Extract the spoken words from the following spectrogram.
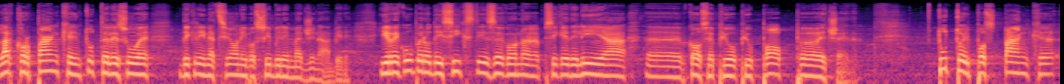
l'hardcore punk in tutte le sue declinazioni possibili e immaginabili, il recupero dei 60s con eh, psichedelia, eh, cose più, più, pop, eccetera. Tutto il post-punk,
